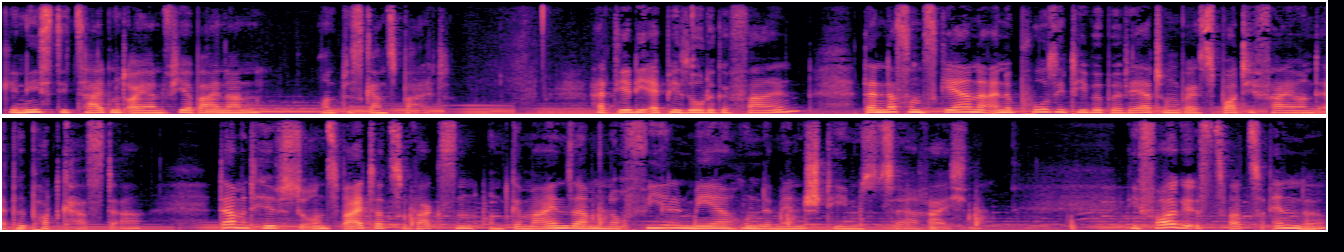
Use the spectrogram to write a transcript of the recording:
genießt die Zeit mit euren Vierbeinern und bis ganz bald. Hat dir die Episode gefallen? Dann lass uns gerne eine positive Bewertung bei Spotify und Apple Podcast da. Damit hilfst du uns weiter zu wachsen und gemeinsam noch viel mehr Hunde-Mensch-Teams zu erreichen. Die Folge ist zwar zu Ende,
